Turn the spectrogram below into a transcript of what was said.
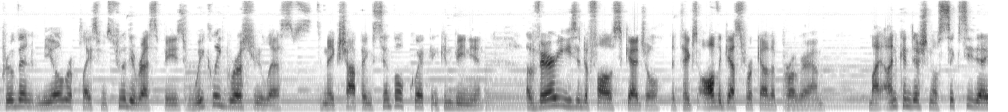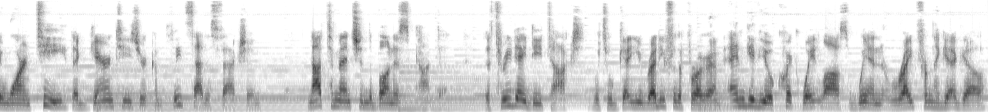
proven meal replacement smoothie recipes, weekly grocery lists to make shopping simple, quick, and convenient, a very easy to follow schedule that takes all the guesswork out of the program, my unconditional 60-day warranty that guarantees your complete satisfaction, not to mention the bonus content, the three-day detox, which will get you ready for the program and give you a quick weight loss win right from the get-go.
